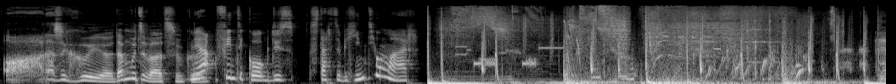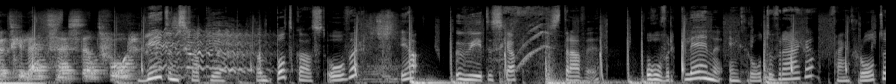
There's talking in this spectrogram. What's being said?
Oh, dat is een goeie. Dat moeten we uitzoeken. Ja, vind ik ook. Dus starten begint, jong maar. Het geluidshuis stelt voor... Wetenschapje. Een podcast over... Ja, wetenschap. Straf, hè? Over kleine en grote vragen van grote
